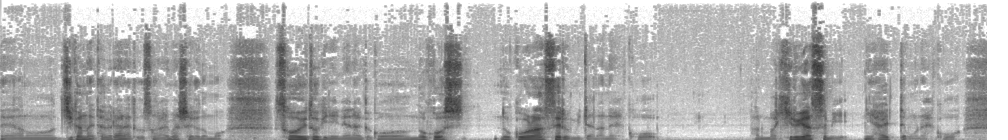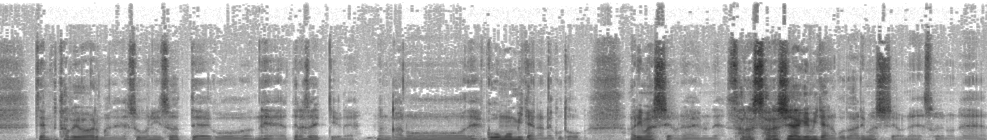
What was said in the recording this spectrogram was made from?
ね、あの時間内に食べられないとか、そういうのありましたけども、そういう時にね、なんかこう、残し、残らせるみたいなね、こう、あのまあ昼休みに入ってもね、こう、全部食べ終わるまでね、そこに座って、こうね、やってなさいっていうね、なんかあのね、拷問みたいなね、ことありましたよね、あのね、さらさらし上げみたいなことありましたよね、そういうのね。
